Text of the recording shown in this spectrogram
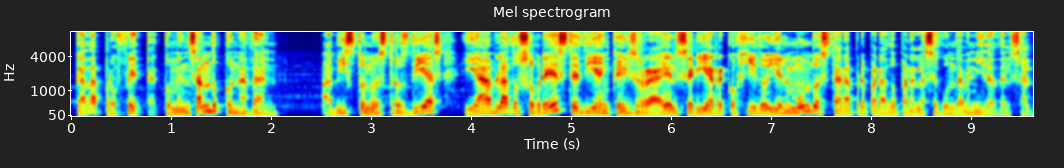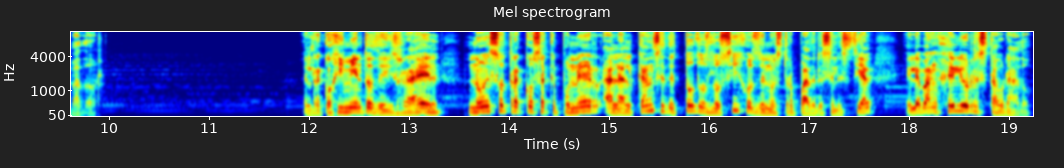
Cada profeta, comenzando con Adán, ha visto nuestros días y ha hablado sobre este día en que Israel sería recogido y el mundo estará preparado para la segunda venida del Salvador. El recogimiento de Israel no es otra cosa que poner al alcance de todos los hijos de nuestro Padre Celestial el Evangelio restaurado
